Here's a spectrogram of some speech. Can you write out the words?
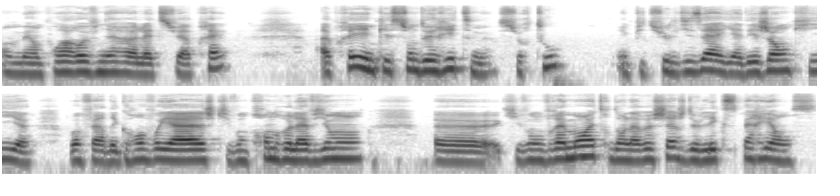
Mais on pourra revenir là-dessus après. Après, il y a une question de rythme surtout. Et puis tu le disais, il y a des gens qui euh, vont faire des grands voyages, qui vont prendre l'avion, euh, qui vont vraiment être dans la recherche de l'expérience,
